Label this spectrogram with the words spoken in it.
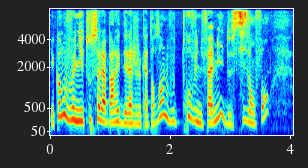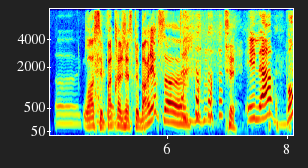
Et comme vous veniez tout seul à Paris dès l'âge de 14 ans, elle vous trouve une famille de six enfants. Euh, wow, c'est pas très geste barrière ça Et là, bang,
